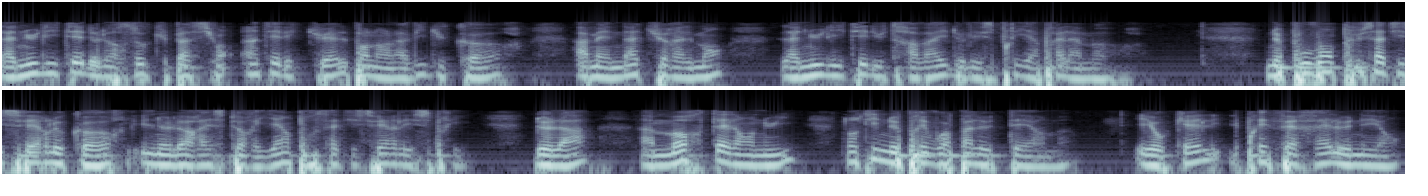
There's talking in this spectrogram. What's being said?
La nullité de leurs occupations intellectuelles pendant la vie du corps amène naturellement la nullité du travail de l'esprit après la mort. Ne pouvant plus satisfaire le corps, il ne leur reste rien pour satisfaire l'esprit. De là, un mortel ennui dont ils ne prévoient pas le terme, et auquel ils préféreraient le néant,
